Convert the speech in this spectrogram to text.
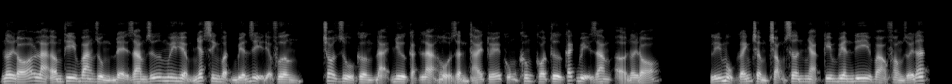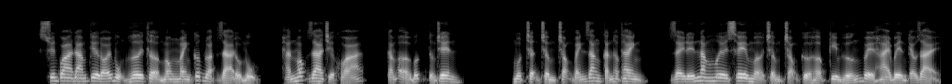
Nơi đó là âm thi bang dùng để giam giữ nguy hiểm nhất sinh vật biến dị địa phương, cho dù cường đại như cặt lạ hổ dần thái tuế cũng không có tư cách bị giam ở nơi đó lý mục gánh trầm trọng sơn nhạc kim viên đi vào phòng dưới đất. Xuyên qua đám kia đói bụng hơi thở mong manh cướp đoạt giả đầu mục, hắn móc ra chìa khóa, cắm ở bức tường trên. Một trận trầm trọng bánh răng cắn hợp thanh, dày đến năm mươi cm trầm trọng cửa hợp kim hướng về hai bên kéo dài.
